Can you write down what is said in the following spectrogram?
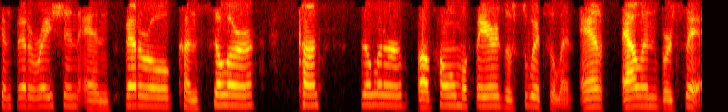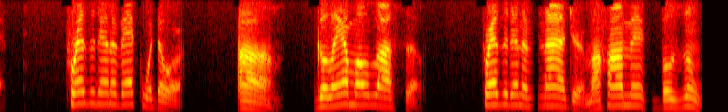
Confederation and Federal Consular, Consular of Home Affairs of Switzerland, Alain Berset. President of Ecuador, uh, Guillermo Lasso. President of Niger, Mohamed Bazoum.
